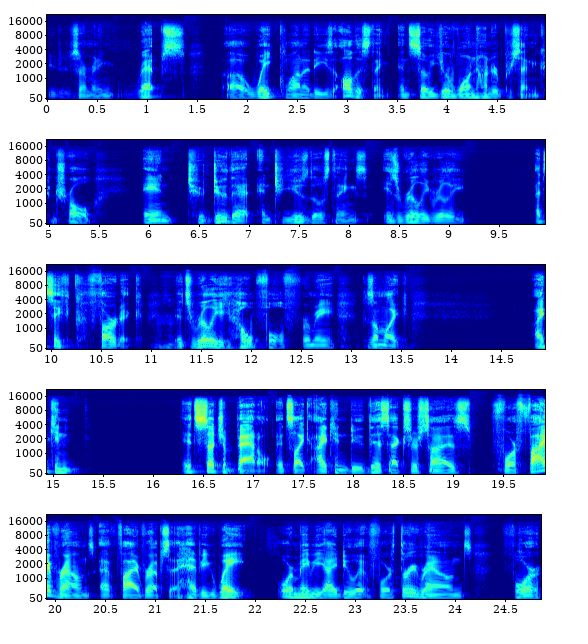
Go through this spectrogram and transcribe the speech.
you're determining reps uh, weight quantities all this thing and so you're 100% in control and to do that and to use those things is really really i'd say cathartic. Mhm. it's really helpful for me because i'm like i can it's such a battle. It's like i can do this exercise for five rounds at five reps at heavy weight or maybe i do it for three rounds for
